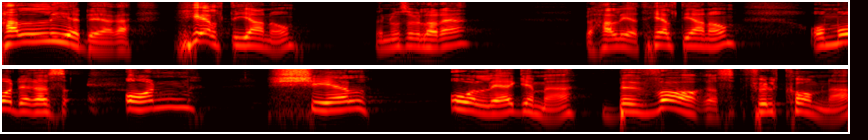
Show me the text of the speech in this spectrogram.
hellige dere helt igjennom. Er det noen som vil ha det? Behelliget helt igjennom. Og må deres ånd, sjel og legeme bevares fullkomne,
